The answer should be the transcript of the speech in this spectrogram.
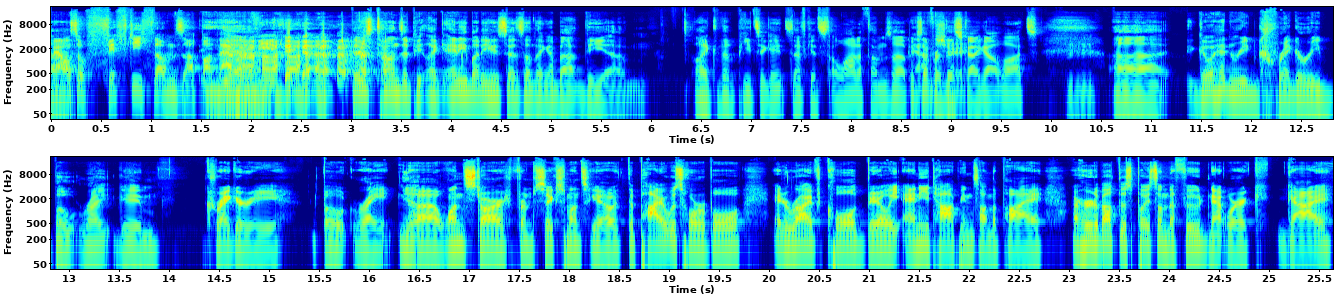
Man, also, fifty thumbs up on that Yeah. review. there's tons of people like anybody who says something about the um like the Pizzagate stuff gets a lot of thumbs up, Yeah, except I'm for this guy got lots. Mhm. Uh go ahead and read Gregory Boatwright, Gabe. Gregory Boatwright. Yeah. Uh, one star from six months ago. The pie was horrible. It arrived cold, barely any toppings on the pie. I heard about this place on the Food Network. Guy,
